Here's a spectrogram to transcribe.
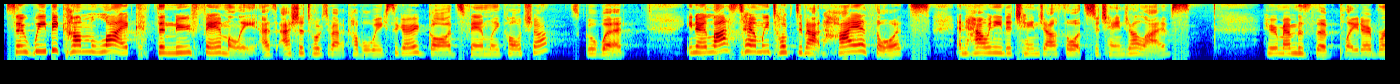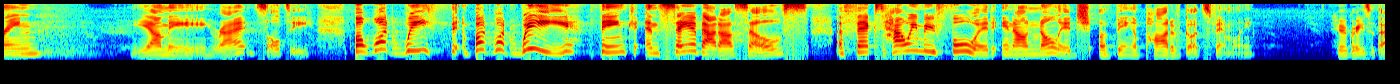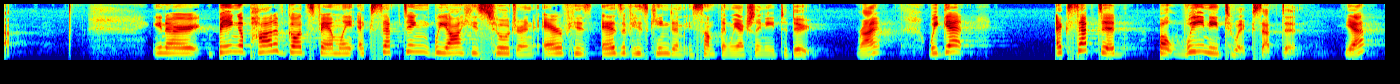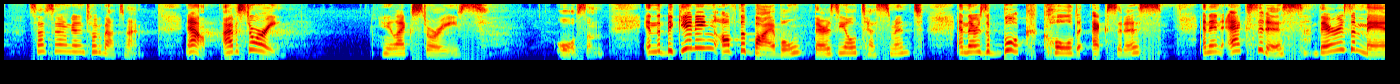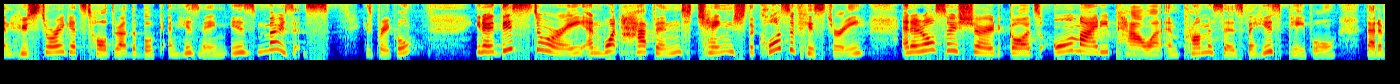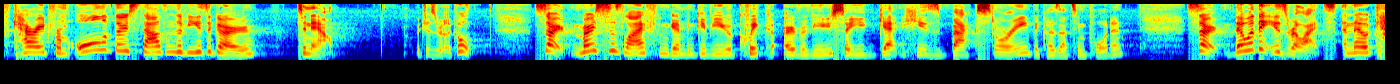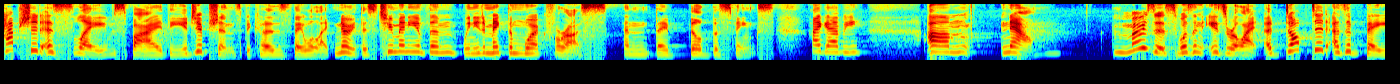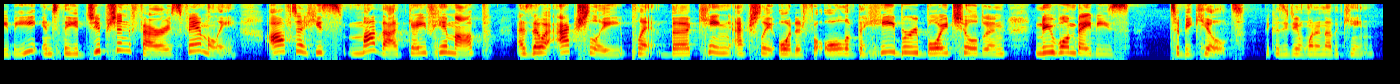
So we become like the new family, as Asher talked about a couple weeks ago, God's family culture. It's a good word. You know, last term we talked about higher thoughts and how we need to change our thoughts to change our lives. Who remembers the Play-Doh brain? Yummy, right? Salty. But what we th- but what we think and say about ourselves affects how we move forward in our knowledge of being a part of God's family. Who agrees with that? You know, being a part of God's family, accepting we are his children, heir of his, heirs of his kingdom is something we actually need to do, right? We get accepted, but we need to accept it. Yeah? So that's what I'm going to talk about tonight. Now, I have a story who likes stories? Awesome. In the beginning of the Bible, there's the Old Testament, and there's a book called Exodus. And in Exodus, there is a man whose story gets told throughout the book, and his name is Moses. He's pretty cool. You know, this story and what happened changed the course of history, and it also showed God's almighty power and promises for his people that have carried from all of those thousands of years ago to now, which is really cool. So, Moses' life, I'm going to give you a quick overview so you get his backstory because that's important. So, there were the Israelites, and they were captured as slaves by the Egyptians because they were like, no, there's too many of them. We need to make them work for us. And they build the Sphinx. Hi, Gabby. Um, now, Moses was an Israelite, adopted as a baby into the Egyptian Pharaoh's family after his mother gave him up as they were actually, the king actually ordered for all of the Hebrew boy children, newborn babies, to be killed because he didn't want another king.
